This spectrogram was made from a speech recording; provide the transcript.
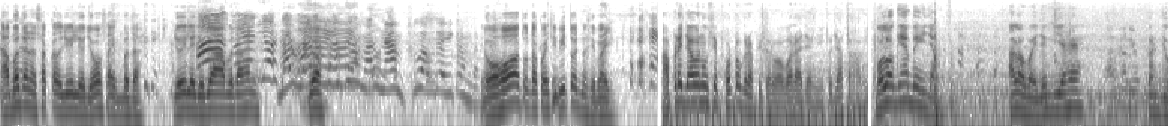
આ બધાને શકલ જોઈ લેજો સાહેબ બધા. જોઈ લેજો જો આ બધા હે ને. જો. નામ મારું નામ સુવા ઉદય વિક્રમભાઈ. ઓહો તું તો કોઈથી બીતો જ નથી ભાઈ. આપણે જવાનું છે ફોટોગ્રાફી કરવા વરાજાની તો જાતા આવી બોલો ક્યાં બેસી જાવ હાલો ભાઈ જગ્યા હે? કરજો.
